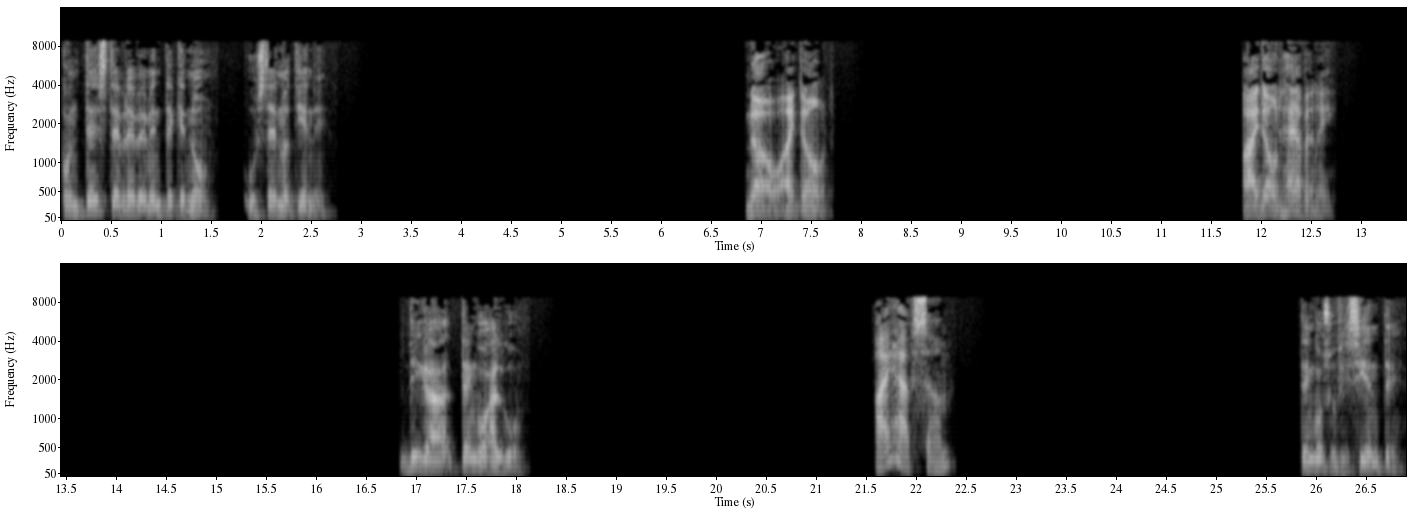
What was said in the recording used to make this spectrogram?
Conteste brevemente que no. Usted no tiene. No, I don't. I don't have any. Diga, tengo algo. I have some. Tengo suficiente.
